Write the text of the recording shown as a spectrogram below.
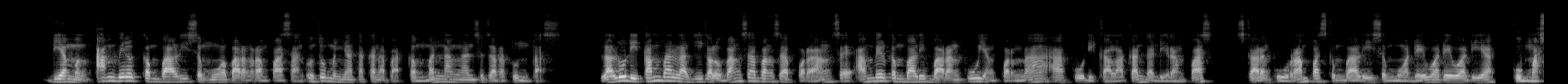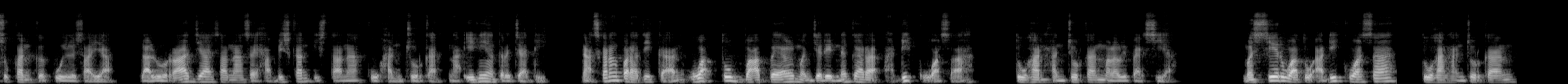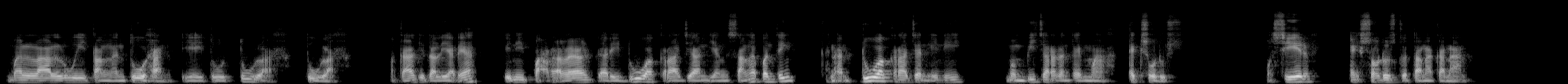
Dia mengambil kembali semua barang rampasan untuk menyatakan apa? Kemenangan secara tuntas. Lalu ditambah lagi kalau bangsa-bangsa perang, saya ambil kembali barangku yang pernah aku dikalahkan dan dirampas. Sekarang ku rampas kembali semua dewa-dewa dia, ku masukkan ke kuil saya. Lalu raja sana saya habiskan, istana ku hancurkan. Nah ini yang terjadi. Nah sekarang perhatikan, waktu Babel menjadi negara adik kuasa, Tuhan hancurkan melalui Persia. Mesir waktu adik kuasa, Tuhan hancurkan melalui tangan Tuhan, yaitu tulah-tulah. Maka kita lihat ya, ini paralel dari dua kerajaan yang sangat penting, karena dua kerajaan ini membicarakan tema Exodus. Mesir, Exodus ke tanah kanan.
